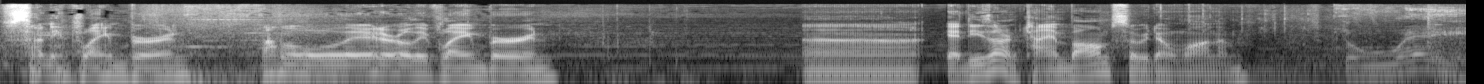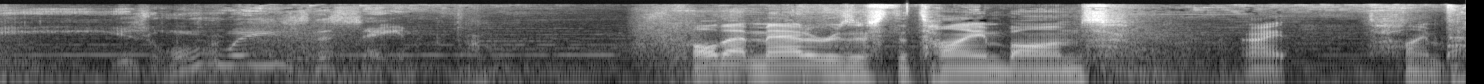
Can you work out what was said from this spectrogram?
Sunny playing burn. I'm literally playing burn. Uh, yeah, these aren't time bombs, so we don't want them. The way is always the same. All that matters is the time bombs. Alright, time bomb.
